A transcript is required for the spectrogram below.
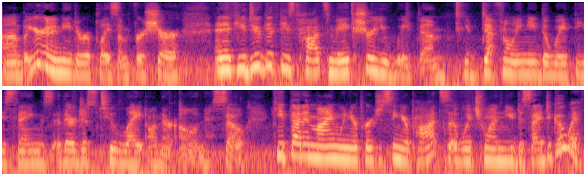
um, but you're gonna need to replace them for sure. And if you do get these pots, make sure you weight them. You definitely need to weight these things. They're just too light on their own. So keep that in mind when you're purchasing your pots of which one you decide to go with.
